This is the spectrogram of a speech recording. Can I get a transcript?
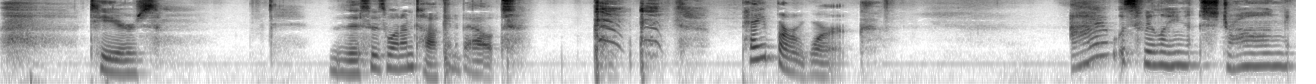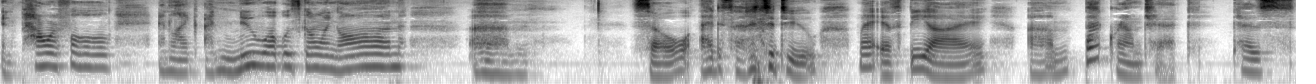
Tears. This is what I'm talking about. Paperwork. I was feeling strong and powerful and like I knew what was going on. Um, so I decided to do my FBI um, background check because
